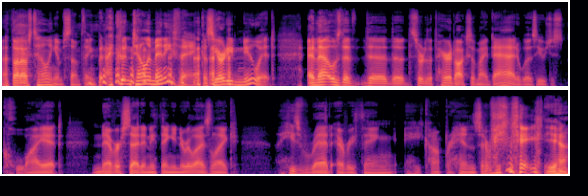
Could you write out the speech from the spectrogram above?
I thought I was telling him something, but I couldn't tell him anything because he already knew it. And that was the, the the sort of the paradox of my dad was he was just quiet, never said anything, and you realize like he's read everything, he comprehends everything. Yeah.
